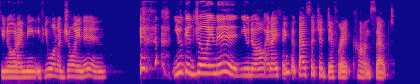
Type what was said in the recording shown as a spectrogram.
Do you know what I mean? If you want to join in, you can join in, you know? And I think that that's such a different concept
